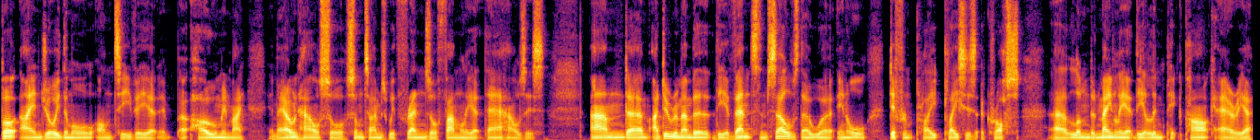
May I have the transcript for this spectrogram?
but I enjoyed them all on TV at, at home in my in my own house or sometimes with friends or family at their houses. And um, I do remember the events themselves, though, were in all different places across uh, London, mainly at the Olympic Park area,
